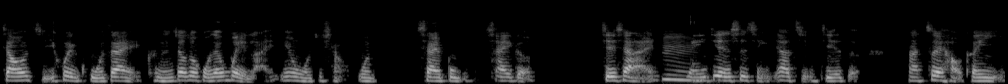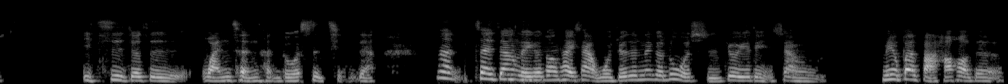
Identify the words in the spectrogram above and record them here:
焦急，会活在可能叫做活在未来，因为我就想我。下一步，下一个，接下来，嗯每一件事情要紧接着，嗯，那最好可以一次就是完成很多事情，这样。那在这样的一个状态下，嗯，我觉得那个落实就有点像没有办法好好的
